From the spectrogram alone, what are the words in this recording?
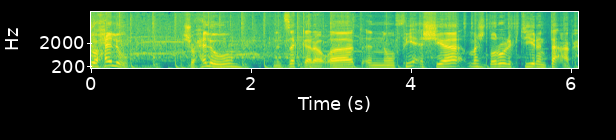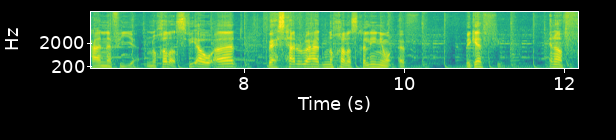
شو حلو؟ شو حلو؟ نتذكر أوقات إنه في أشياء مش ضروري كتير نتعب حالنا فيها. إنه خلص في أوقات بحس حاله الواحد إنه خلص خليني أوقف. بكفي. انف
